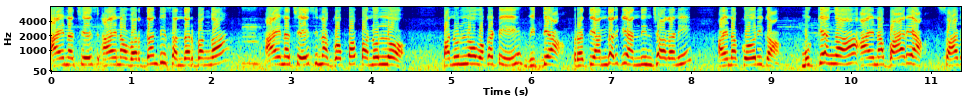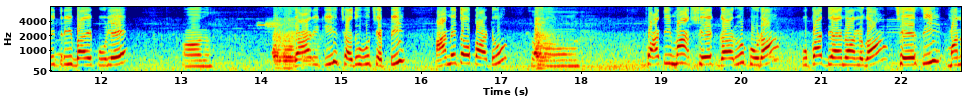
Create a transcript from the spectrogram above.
ఆయన చేసి ఆయన వర్ధంతి సందర్భంగా ఆయన చేసిన గొప్ప పనుల్లో పనుల్లో ఒకటి విద్య ప్రతి అందరికీ అందించాలని ఆయన కోరిక. ముఖ్యంగా ఆయన భార్య సావిత్రిబాయి పూలే గారికి చదువు చెప్పి ఆమెతో పాటు ఫాతిమా షేక్ గారు కూడా ఉపాధ్యాయురాలుగా చేసి మన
